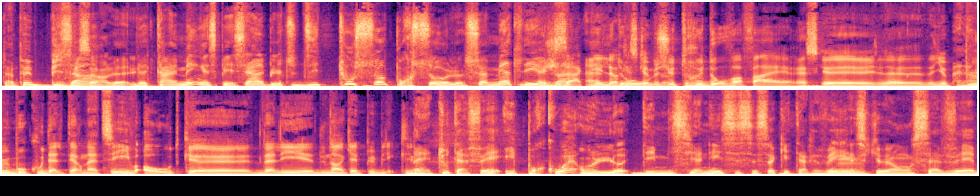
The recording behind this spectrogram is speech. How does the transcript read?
C'est un peu bizarre. Le, timing est spécial. Puis là, tu dis tout ça pour ça, se mettre les gens à Et là, qu'est-ce que M. Trudeau va faire? Est-ce que il y a plus beaucoup d'alternatives autres que d'aller d'une enquête publique? Ben, tout à fait. Et pourquoi on l'a démissionné si c'est ça qui est arrivé? Hmm. Est-ce qu'on savait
